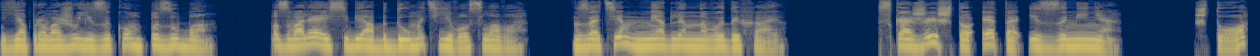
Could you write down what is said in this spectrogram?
Я провожу языком по зубам, позволяя себе обдумать его слова. Затем медленно выдыхаю. «Скажи, что это из-за меня». «Что?»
